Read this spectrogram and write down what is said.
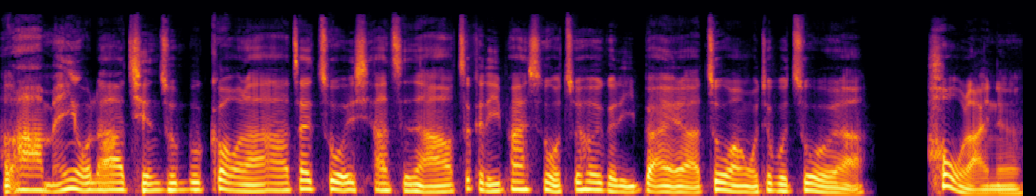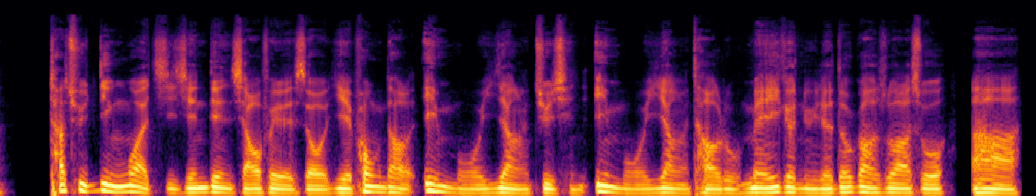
啊，没有啦，钱存不够啦，再做一下子啊！这个礼拜是我最后一个礼拜啦，做完我就不做了啦。后来呢，他去另外几间店消费的时候，也碰到了一模一样的剧情，一模一样的套路。每一个女的都告诉他说：“啊，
